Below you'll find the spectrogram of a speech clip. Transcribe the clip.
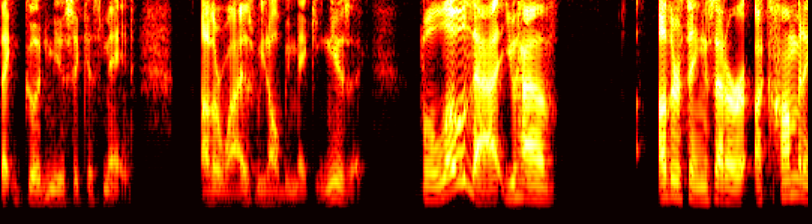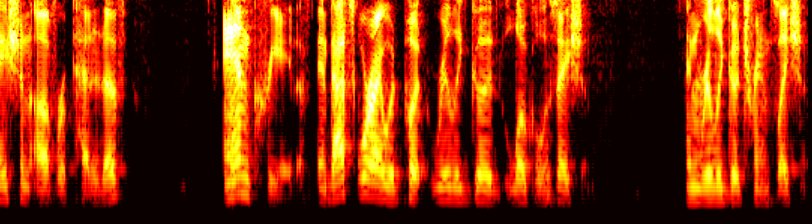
that good music is made. Otherwise, we'd all be making music. Below that, you have other things that are a combination of repetitive and creative. And that's where I would put really good localization and really good translation.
